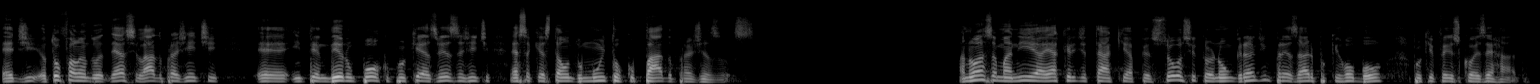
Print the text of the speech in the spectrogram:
é de, eu estou falando desse lado para a gente é, entender um pouco, porque às vezes a gente, essa questão do muito ocupado para Jesus. A nossa mania é acreditar que a pessoa se tornou um grande empresário porque roubou, porque fez coisa errada.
